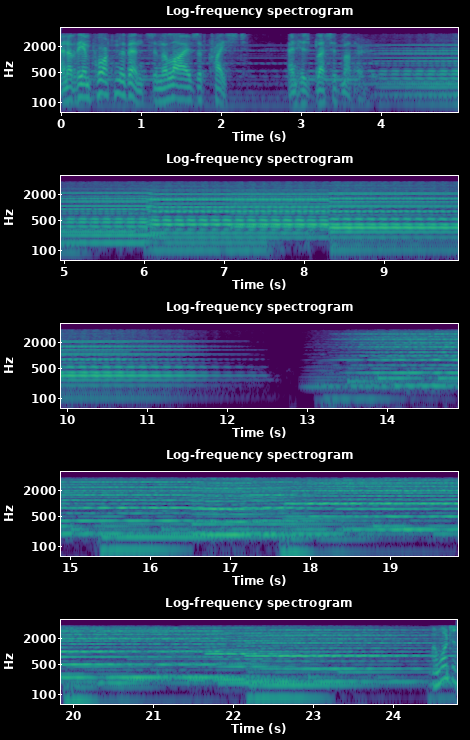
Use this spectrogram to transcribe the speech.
and of the important events in the lives of Christ and his Blessed Mother. I want to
